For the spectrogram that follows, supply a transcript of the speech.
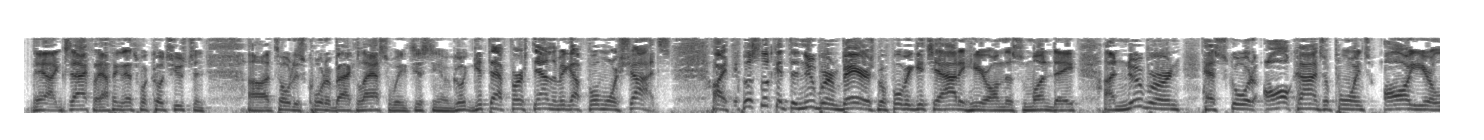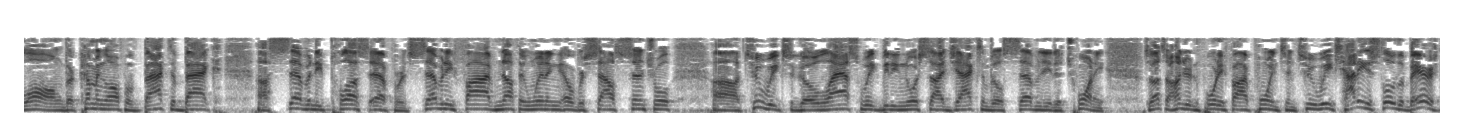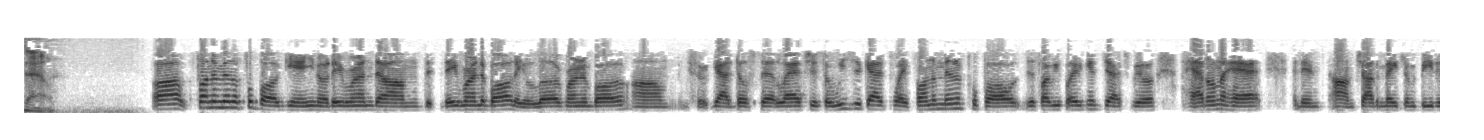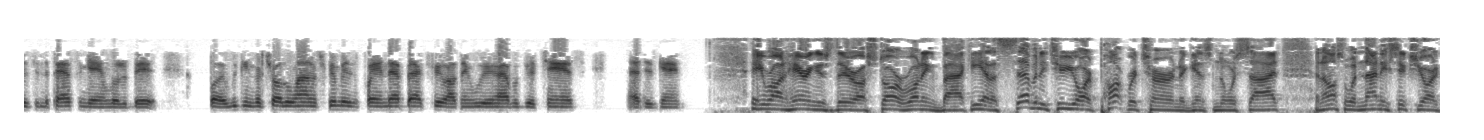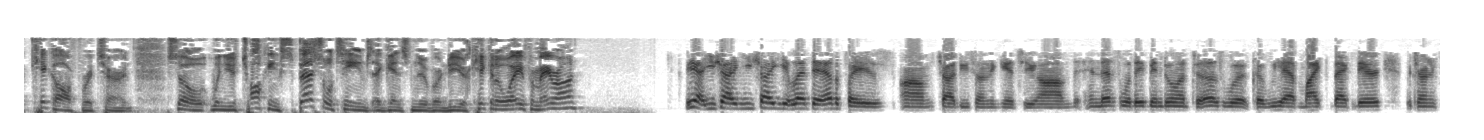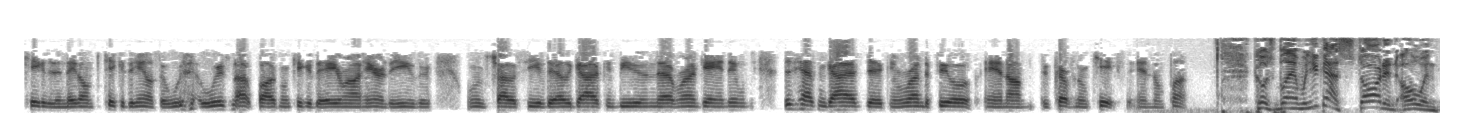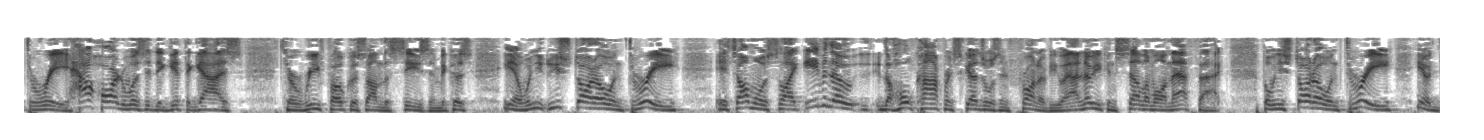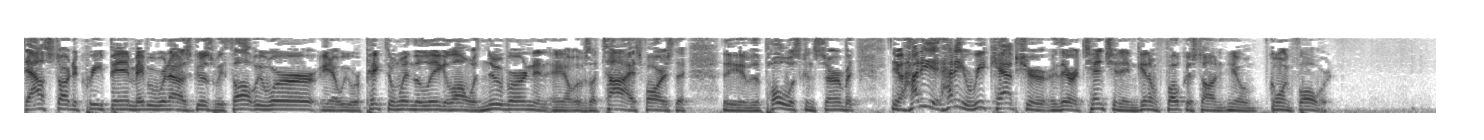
Yeah, exactly. I think that's what Coach Houston uh, told his quarterback last week. Just you know, go get that first down, then we got four more shots. All right, let's look at the New Bern Bears before we get you out of here on this Monday. Uh, New Bern has scored all kinds of points all year long. They're coming off of back-to-back uh, 70 plus efforts, 75 nothing winning over South Central uh, two weeks ago. Last week beating Northside Jacksonville 70 to 20. So that's 145 points in two weeks. How do you slow the Bears down? Uh, fundamental football again. You know, they run, um, they run the ball. They love running the ball. Um, so got those set last year. So we just got to play fundamental football, just like we played against Jacksonville. Hat on the hat, and then um, try to make them beat us in the passing game a little bit. But we can control the line of scrimmage and play in that backfield. I think we'll have a good chance at this game. Aaron Herring is their star running back. He had a 72 yard punt return against Northside and also a 96 yard kickoff return. So when you're talking special teams against New Bern, do you kick it away from Aaron? Yeah, you try you try to get let the other players um try to do something against you. Um, and that's what they've been doing to us with because we have Mike back there returning kickers and they don't kick it to him. So we, we're not probably gonna kick it to Aaron Harrington either. We'll try to see if the other guy can beat in that run game. And then just have some guys that can run the field and um to cover them kicks and them punts. Coach Bland, when you guys started 0 and 3, how hard was it to get the guys to refocus on the season? Because, you know, when you, you start 0 and 3, it's almost like, even though the whole conference schedule is in front of you, and I know you can sell them on that fact, but when you start 0 and 3, you know, doubts start to creep in. Maybe we're not as good as we thought we were. You know, we were picked to win the league along with New Bern, and, you know, it was a tie as far as the, the, the poll was concerned. But, you know, how do you, how do you recapture their attention and get them focused on, you know, going forward?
